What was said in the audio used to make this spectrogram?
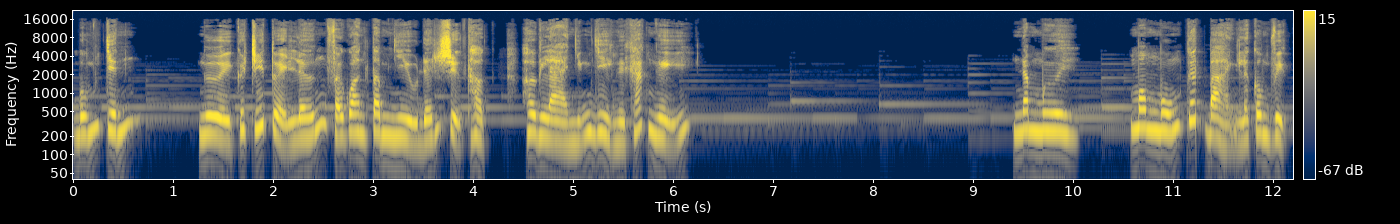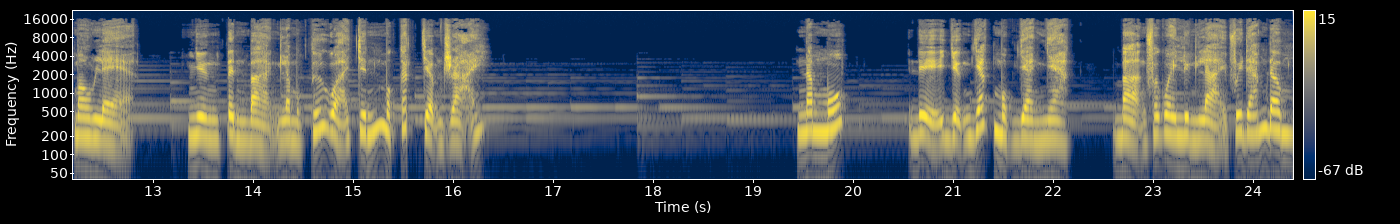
49. Người có trí tuệ lớn phải quan tâm nhiều đến sự thật hơn là những gì người khác nghĩ. 50 mong muốn kết bạn là công việc mau lẹ nhưng tình bạn là một thứ quả chính một cách chậm rãi 51. Để dẫn dắt một dàn nhạc, bạn phải quay lưng lại với đám đông.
